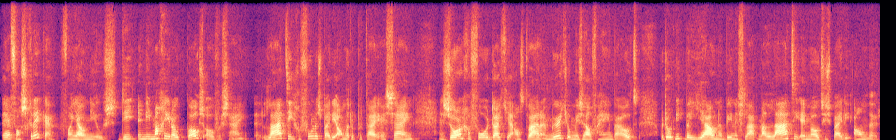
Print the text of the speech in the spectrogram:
ervan schrikken van jouw nieuws. Die, en die mag hier ook boos over zijn. Laat die gevoelens bij die andere partij er zijn. En zorg ervoor dat je als het ware een muurtje om jezelf heen bouwt. Waardoor het niet bij jou naar binnen slaat. Maar laat die emoties bij die ander.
